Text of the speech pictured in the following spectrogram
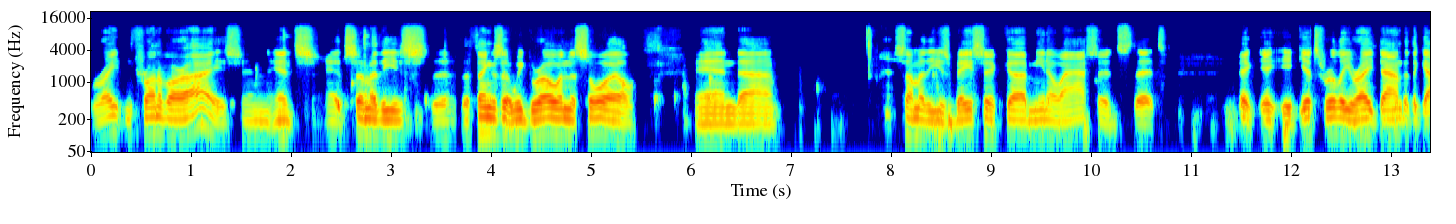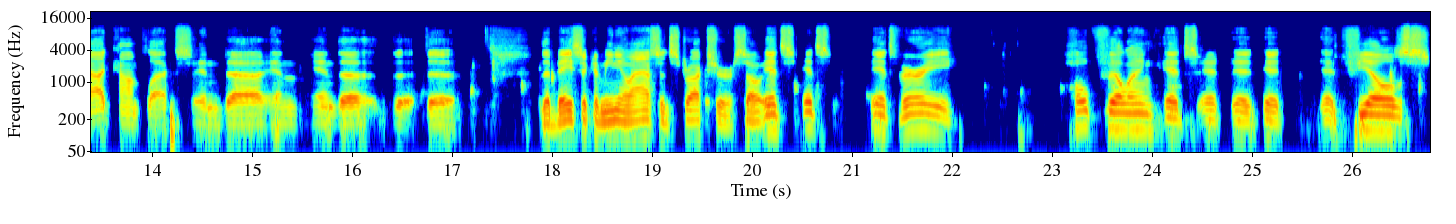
right in front of our eyes, and it's it's some of these the, the things that we grow in the soil, and uh, some of these basic uh, amino acids that it, it, it, gets really right down to the God complex and uh, and and the, the the the basic amino acid structure. So it's it's it's very hope filling. It's it it it it feels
